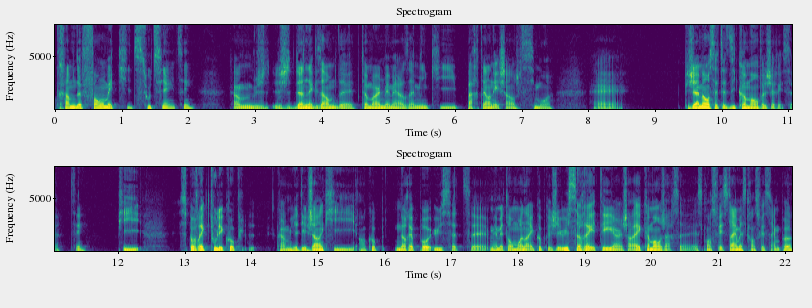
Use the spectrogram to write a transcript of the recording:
trame de fond, mais qui te soutient, tu sais. Comme je, donne l'exemple de Thomas, un de mes meilleurs amis, qui partait en échange six mois. Euh, puis jamais on s'était dit comment on va gérer ça, tu sais. Puis c'est pas vrai que tous les couples, comme il y a des gens qui, en couple, n'auraient pas eu cette. euh, mais mettons, moi, dans les couples que j'ai eus, ça aurait été un genre, Hey, comment on gère ça? Est-ce qu'on se FaceTime? Est-ce qu'on se FaceTime pas?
